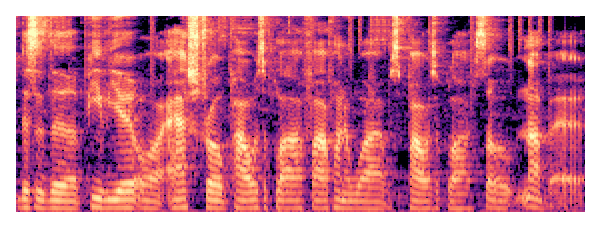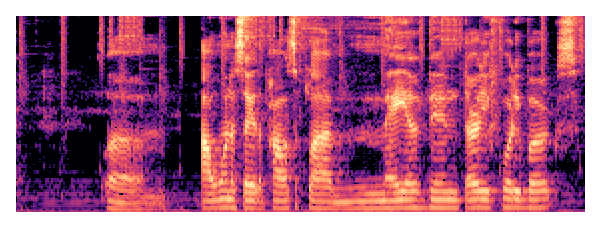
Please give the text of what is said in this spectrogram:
This is the Apevia or Astro power supply, 500 watts power supply. So not bad. Um, I want to say the power supply may have been 30, 40 bucks.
